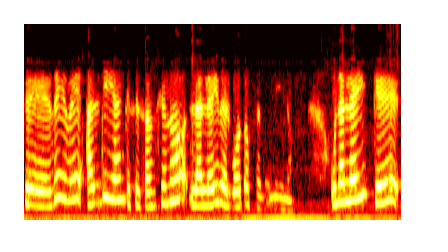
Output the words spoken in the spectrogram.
se debe al día en que se sancionó la ley del voto femenino. Una ley que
